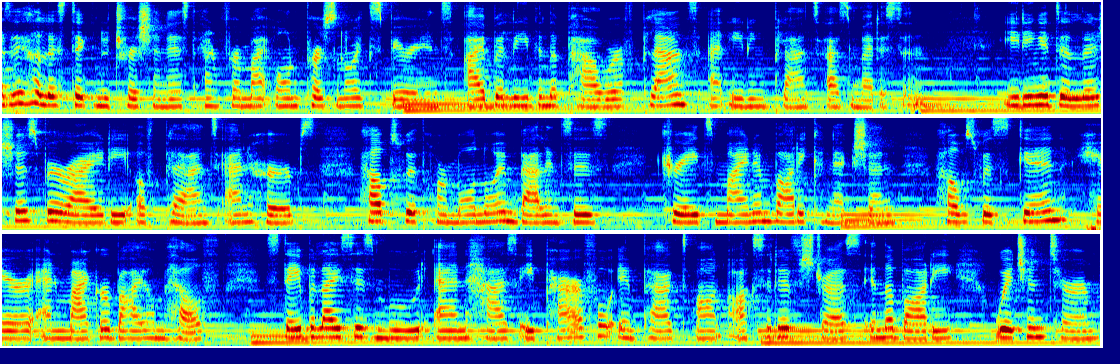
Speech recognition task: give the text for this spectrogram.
As a holistic nutritionist and from my own personal experience, I believe in the power of plants and eating plants as medicine. Eating a delicious variety of plants and herbs helps with hormonal imbalances, creates mind and body connection, helps with skin, hair, and microbiome health, stabilizes mood, and has a powerful impact on oxidative stress in the body, which in turn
